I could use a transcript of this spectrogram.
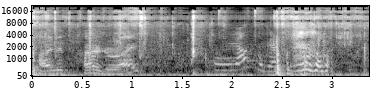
find it hard right oh,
